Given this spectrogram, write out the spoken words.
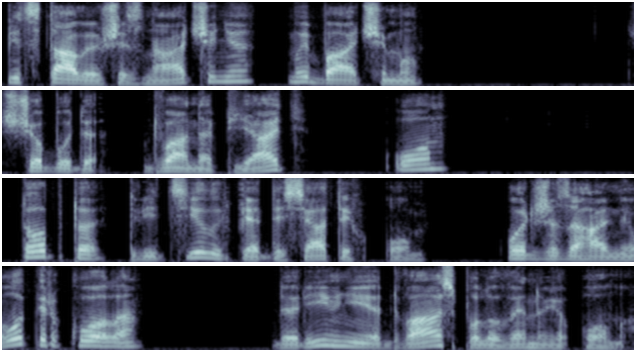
Підставивши значення, ми бачимо, що буде 2 на 5 Ом, тобто 2,5 Ом. Отже, загальний опір кола дорівнює 2,5 Ома.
